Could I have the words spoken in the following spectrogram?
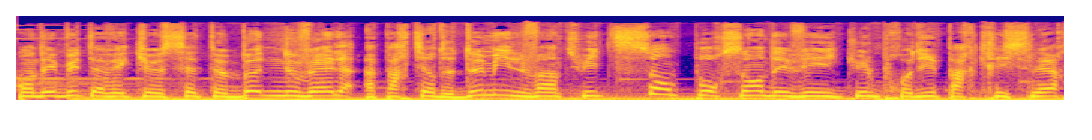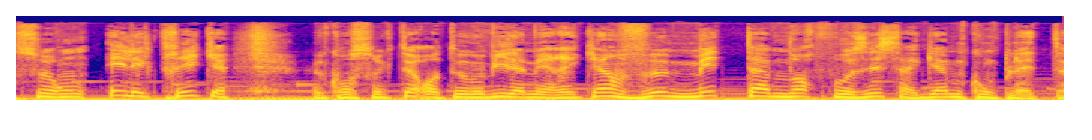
on débute avec cette bonne nouvelle. À partir de 2028, 100% des véhicules produits par Chrysler seront électriques. Le constructeur automobile américain veut métamorphoser sa gamme complète.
